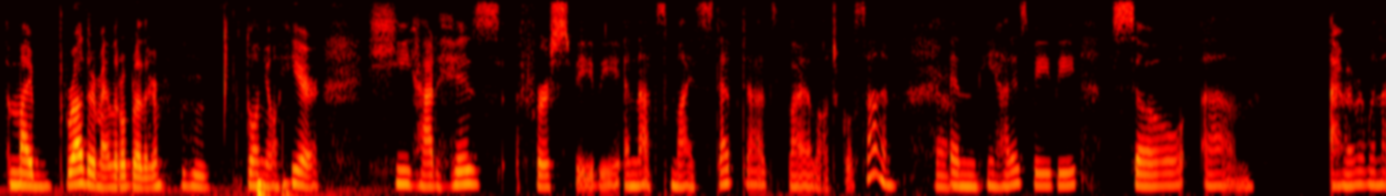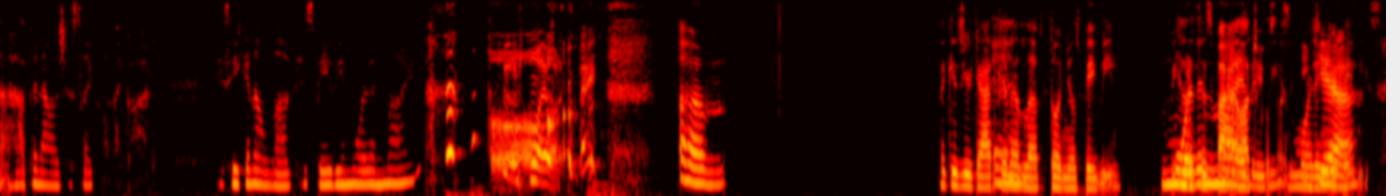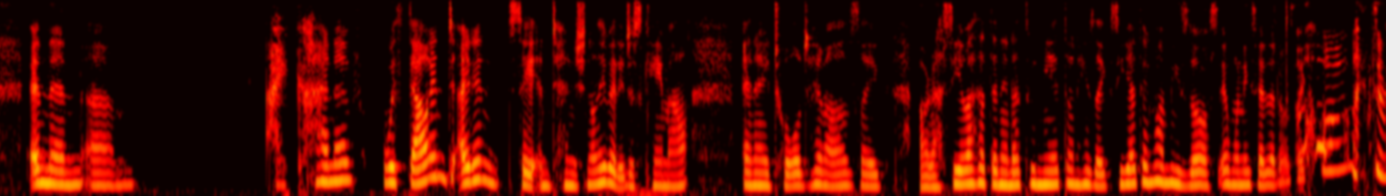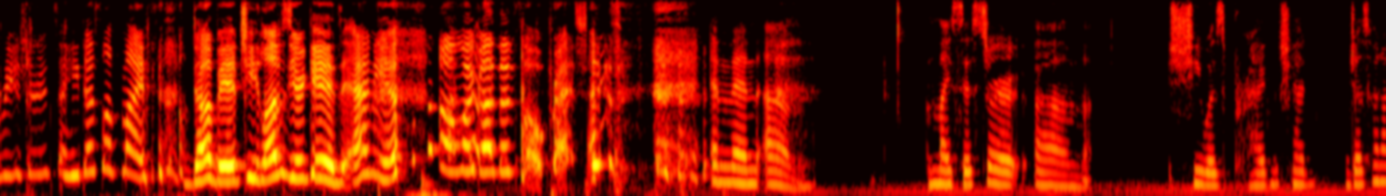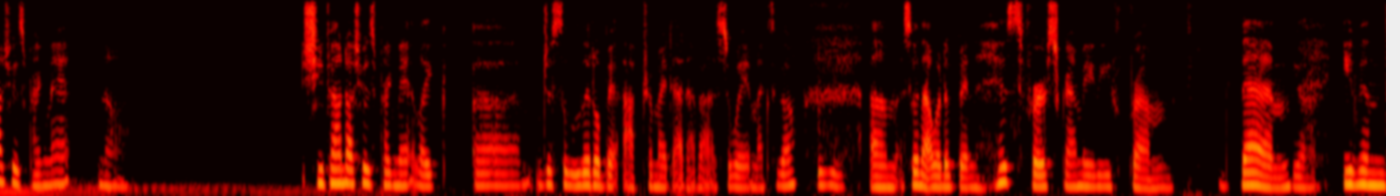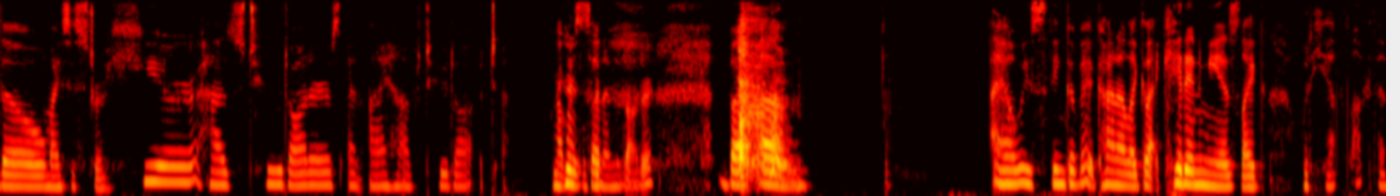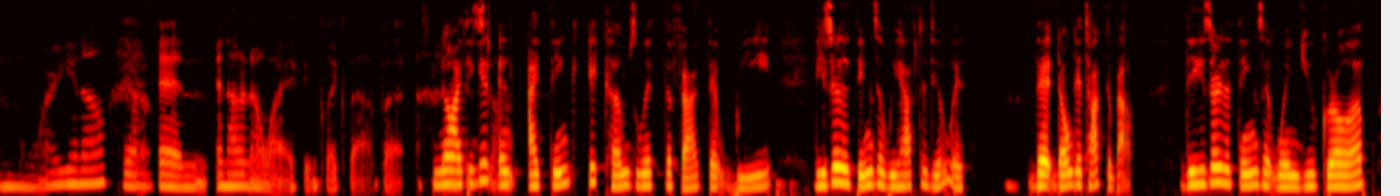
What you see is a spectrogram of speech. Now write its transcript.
my brother, my little brother, Mhm. Toño here, he had his first baby, and that's my stepdad's biological son. Yeah. And he had his baby. So um, I remember when that happened, I was just like, oh my God, is he going to love his baby more than mine? I don't know I want to. Um, Like, is your dad gonna love Toño's baby more it's than his my biological babies. son more than yeah. your babies? And then um, I kind of, without, in- I didn't say it intentionally, but it just came out. And I told him, I was like, ahora sí vas a tener a tu nieto. And he's like, sí, ya tengo a mis dos. And when he said that, I was like, oh, it's a reassurance that he does love mine. Duh, bitch. He loves your kids and you. Oh my god, that's so precious. and then um, my sister, um, she was pregnant. She had just found out she was pregnant. No. She found out she was pregnant like um, just a little bit after my dad had passed away in Mexico. Um, so that would have been his first grandbaby from them. yeah. Even though my sister here has two daughters and I have two daughters, I have a son and a daughter. But um, I always think of it kind of like that kid in me is like, would he have loved them more? You know, Yeah. and and I don't know why I think like that, but No, I to think it, stop. and I think it comes with the fact that we, these are the things that we have to deal with that don't get talked about. These are the things that when you grow up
